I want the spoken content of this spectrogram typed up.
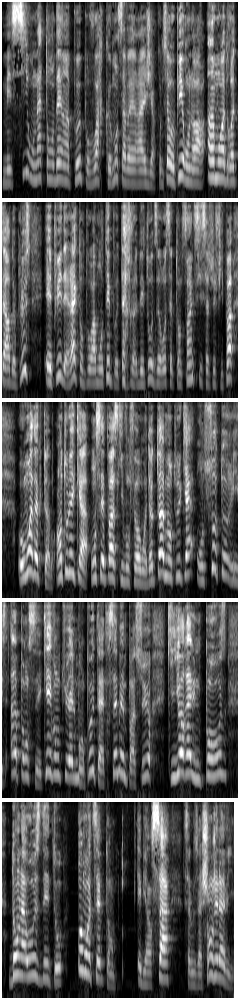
mais si on attendait un peu pour voir comment ça va réagir. Comme ça, au pire, on aura un mois de retard de plus, et puis direct, on pourra monter peut-être des taux de 0,75 si ça suffit pas au mois d'octobre. En tous les cas, on sait pas ce qu'ils vont faire au mois d'octobre, mais en tous les cas, on s'autorise à penser qu'éventuellement, peut-être, c'est même pas sûr, qu'il y aurait une pause dans la hausse des taux au mois de septembre. Eh bien ça, ça nous a changé la vie.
